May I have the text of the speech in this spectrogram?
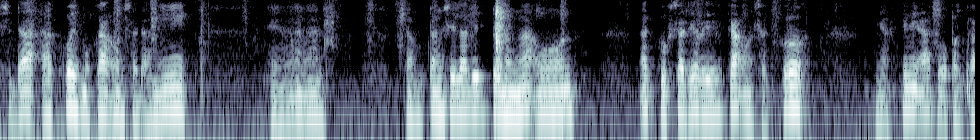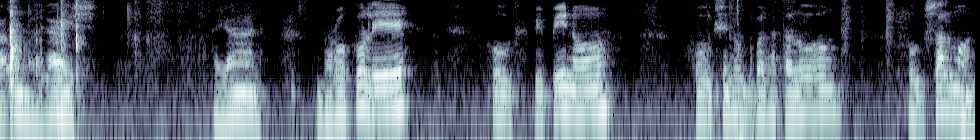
Isda ako'y mukhaon sa dami. Yan. Samtang sila dito nangaon. Ako sa diri kaon sa ko. Nya, kini ako pagkaon mga guys. Ayan. Broccoli, ug pipino, ug sinugba nga talong, ug salmon.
